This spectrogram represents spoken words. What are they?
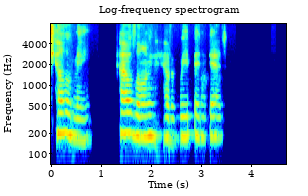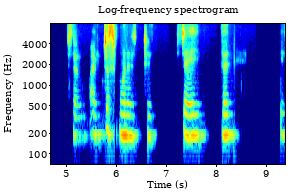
tell me, how long have we been dead? So I just wanted to say that it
